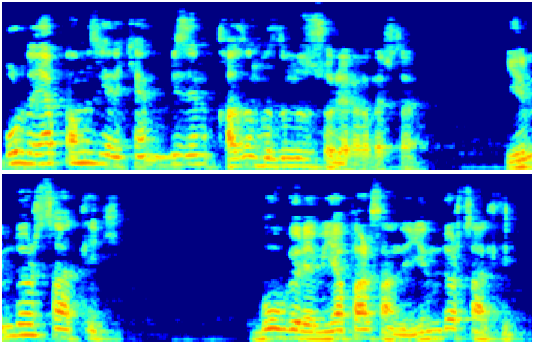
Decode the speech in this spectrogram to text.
Burada yapmamız gereken bizim kazım hızımızı soruyor arkadaşlar. 24 saatlik bu görevi yaparsan diye 24 saatlik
